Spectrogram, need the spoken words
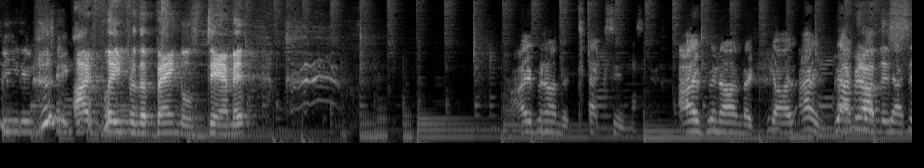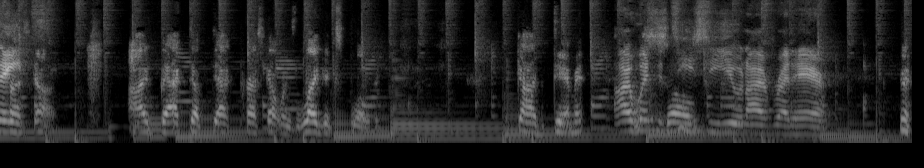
beating taker. I played for the Bengals. Damn it. I've been on the Texans. I've been on the God. I backed I've been up on the Dak Saints. Prescott. I backed up Dak Prescott when his leg exploded. God damn it! I went to So- TCU and I have red hair.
